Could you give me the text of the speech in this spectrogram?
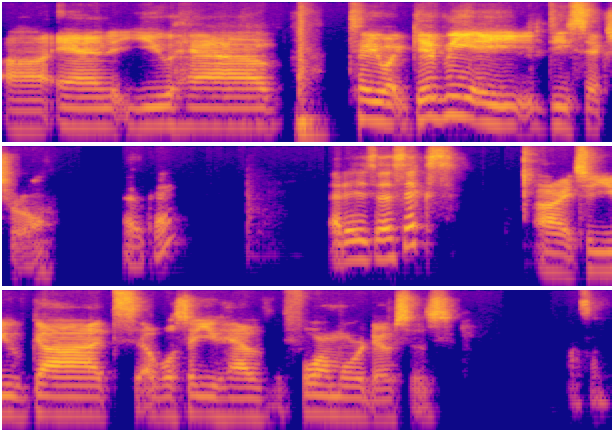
uh, and you have. Tell you what, give me a d6 roll. Okay, that is a six. All right, so you've got. Uh, we'll say you have four more doses. Awesome.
